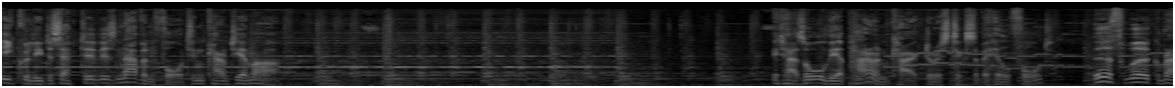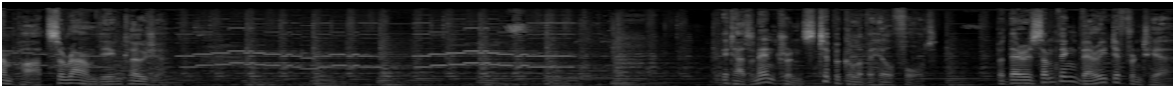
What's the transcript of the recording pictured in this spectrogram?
Equally deceptive is Navan Fort in County Armagh. It has all the apparent characteristics of a hill fort. Earthwork ramparts surround the enclosure. It has an entrance typical of a hill fort, but there is something very different here.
